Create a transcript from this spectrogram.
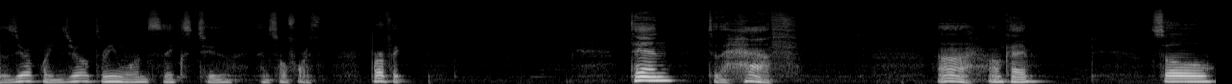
0.03162, and so forth. Perfect. 10 to the half. Ah, okay. So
